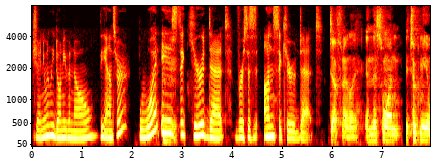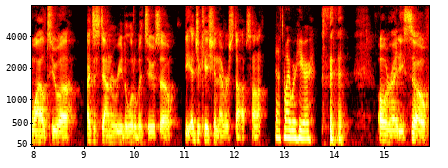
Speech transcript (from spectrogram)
genuinely don't even know the answer. What is mm-hmm. secured debt versus unsecured debt? Definitely. And this one, it took me a while to uh, I just down and read a little bit too. So the education never stops, huh? That's why we're here. Alrighty, so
